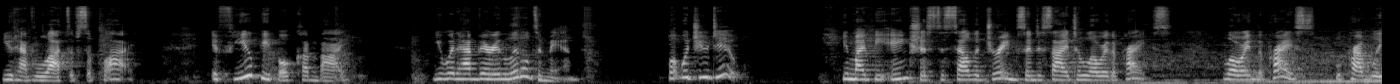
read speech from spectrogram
you'd have lots of supply. If few people come by, you would have very little demand. What would you do? You might be anxious to sell the drinks and decide to lower the price. Lowering the price will probably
